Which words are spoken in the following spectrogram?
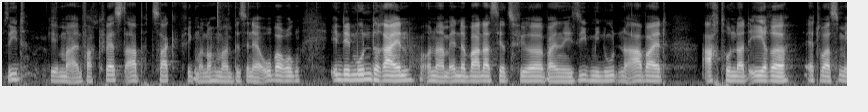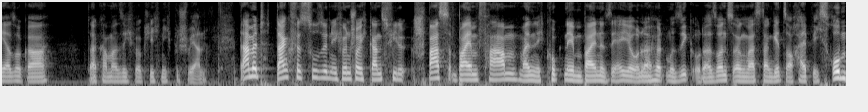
sieht, Geben wir einfach Quest ab, zack, kriegen wir nochmal ein bisschen Eroberung in den Mund rein. Und am Ende war das jetzt für, weiß nicht, sieben Minuten Arbeit, 800 Ehre, etwas mehr sogar. Da kann man sich wirklich nicht beschweren. Damit, danke fürs Zusehen. Ich wünsche euch ganz viel Spaß beim Farmen. Weiß nicht, guckt nebenbei eine Serie oder hört Musik oder sonst irgendwas, dann geht es auch halbwegs rum.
